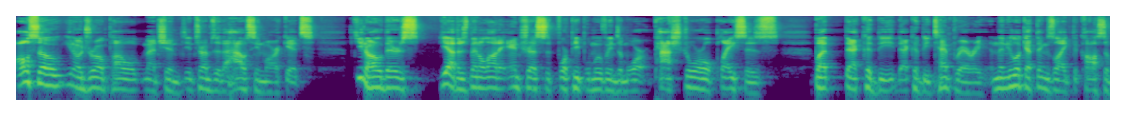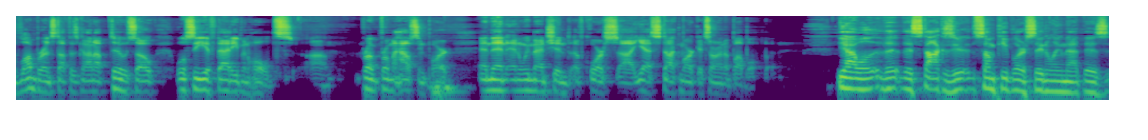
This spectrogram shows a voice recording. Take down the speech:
Also, you know, Jerome Powell mentioned in terms of the housing markets, you know, there's yeah, there's been a lot of interest for people moving to more pastoral places but that could be that could be temporary. And then you look at things like the cost of lumber and stuff has gone up too. So we'll see if that even holds um, from from a housing part. And then and we mentioned, of course, uh, yes, stock markets are in a bubble. Yeah, well, the the stock some people are signaling that this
